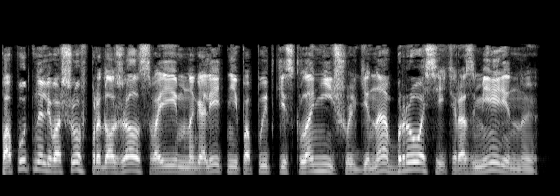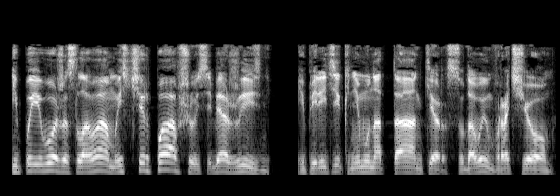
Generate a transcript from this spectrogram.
Попутно Левашов продолжал свои многолетние попытки склонить Шульгина бросить размеренную и, по его же словам, исчерпавшую себя жизнь и перейти к нему на танкер с судовым врачом.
